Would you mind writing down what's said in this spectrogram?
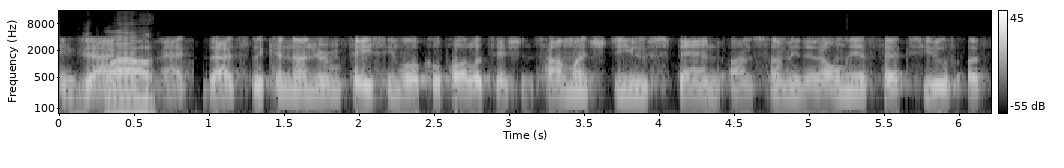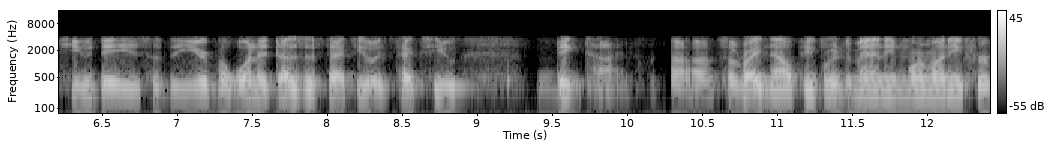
Exactly. That's, that's the conundrum facing local politicians. How much do you spend on something that only affects you a few days of the year, but when it does affect you, it affects you big time? Uh, so right now, people are demanding more money for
